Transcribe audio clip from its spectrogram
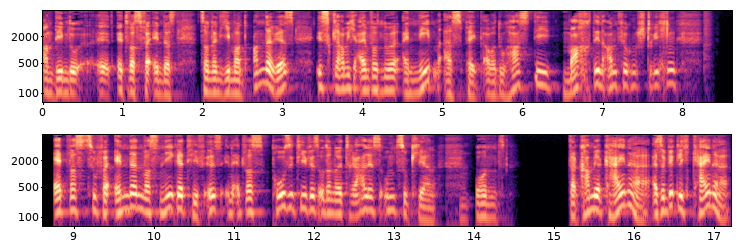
an dem du äh, etwas veränderst, sondern jemand anderes, ist, glaube ich, einfach nur ein Nebenaspekt. Aber du hast die Macht, in Anführungsstrichen, etwas zu verändern, was negativ ist, in etwas Positives oder Neutrales umzukehren. Und da kann mir keiner, also wirklich keiner,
